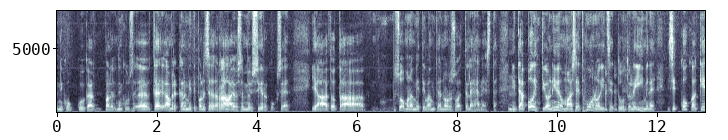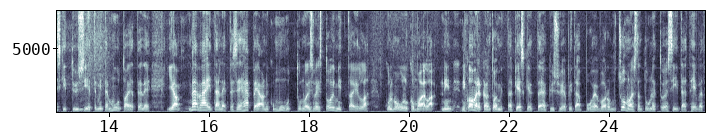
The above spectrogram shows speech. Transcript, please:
niin kuin, kuinka paljon, niin kuin, amerikkalainen miettii paljon se rahaa, jos se myy sirkukseen. Ja tota, suomalainen miettii vaan, mitä norsu ajattelee hänestä. Mm. Niin tämä pointti on nimenomaan se, että huono itsetuntoinen ihminen, niin se koko ajan keskittyy siihen, että mitä muut ajattelee. Ja mä väitän, että se häpeä on niin kuin muuttunut esimerkiksi toimittajilla, kuulemma ulkomailla, niin, niin kuin amerikkalainen toimittaja keskeyttää ja kysyy ja pitää puheenvuoron, mutta suomalaiset on tunnettuja siitä, että he eivät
